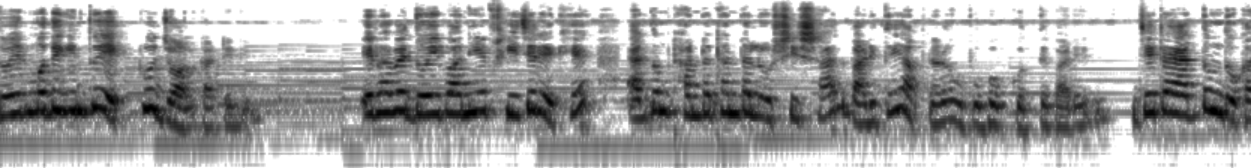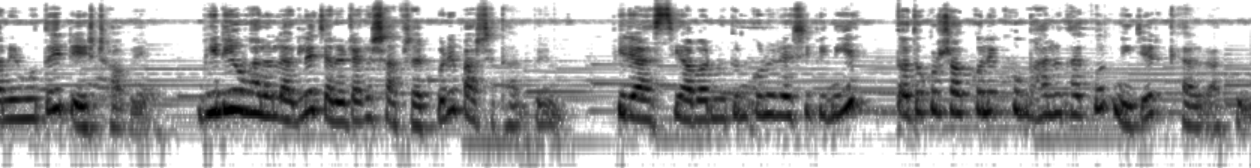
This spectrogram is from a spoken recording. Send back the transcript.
দইয়ের মধ্যে কিন্তু একটু জল কাটে নিন। এভাবে দই বানিয়ে ফ্রিজে রেখে একদম ঠান্ডা ঠান্ডা লস্যির স্বাদ বাড়িতেই আপনারা উপভোগ করতে পারেন, যেটা একদম দোকানের মতোই টেস্ট হবে। ভিডিও ভালো লাগলে চ্যানেলটাকে সাবস্ক্রাইব করে পাশে থাকবেন। ফিরে আসছি আবার নতুন কোনো রেসিপি নিয়ে। ততক্ষণ সকলে খুব ভালো থাকুন, নিজের খেয়াল রাখুন।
